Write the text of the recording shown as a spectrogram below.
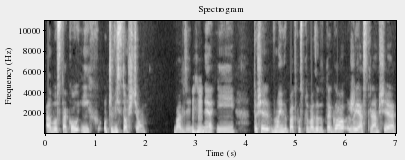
albo z taką ich oczywistością bardziej, mhm. nie? I to się w moim wypadku sprowadza do tego, że ja staram się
